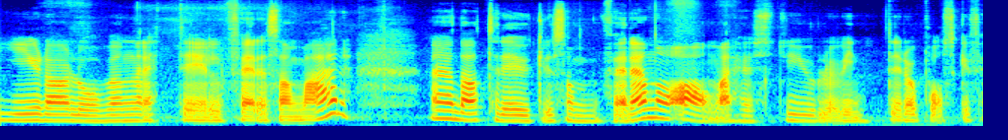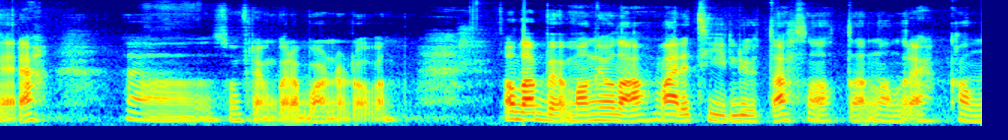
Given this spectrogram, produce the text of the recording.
gir da loven rett til feriesamvær. Da tre uker i sommerferien og annenhver høst, jule, vinter og påskeferie. Som fremgår av barneloven. Og da bør man jo da være tidlig ute, sånn at den andre kan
